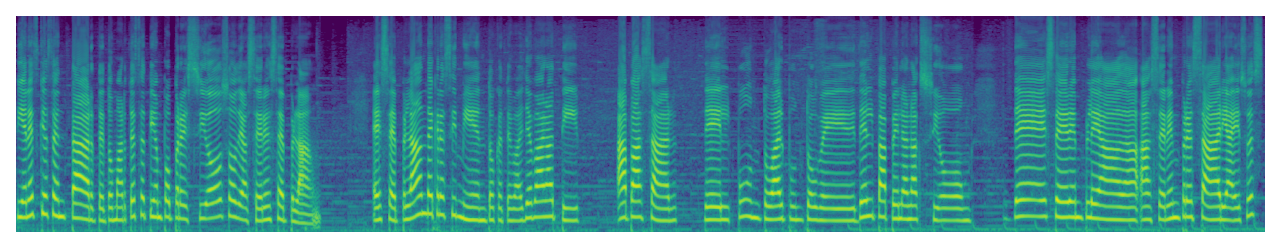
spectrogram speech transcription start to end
tienes que sentarte, tomarte ese tiempo precioso de hacer ese plan. Ese plan de crecimiento que te va a llevar a ti a pasar del punto al punto B, del papel a la acción, de ser empleada a ser empresaria. Eso es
